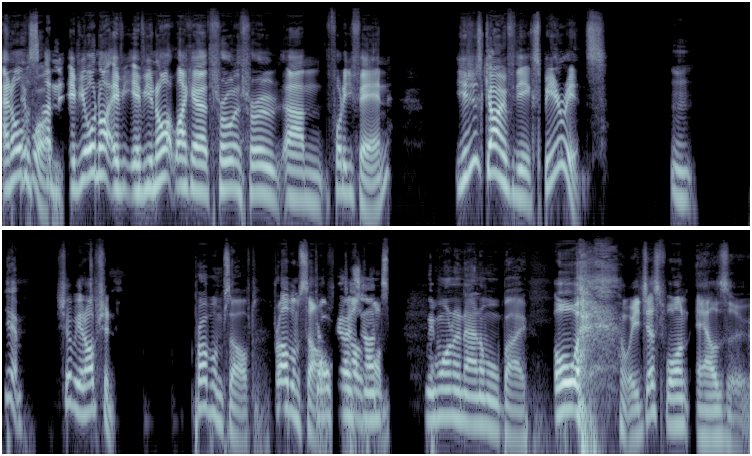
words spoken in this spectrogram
And all It of a was. sudden, if you're not, if, if you're not like a through and through um, footy fan, you're just going for the experience. Mm. Yeah. should be an option. Problem solved. Problem solved. Gold Coast Suns, we want an animal bay. Oh, we just want our zoo.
